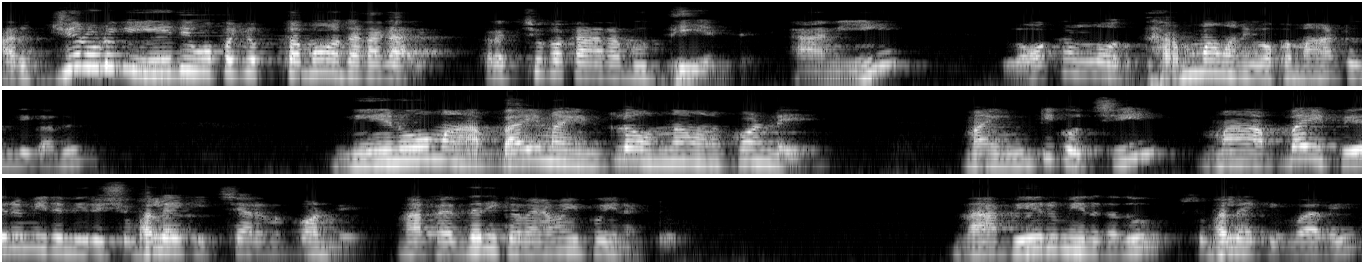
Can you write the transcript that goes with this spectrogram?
అర్జునుడికి ఏది ఉపయుక్తమో అది అడగాలి. ప్రత్యుపకార బుద్ధి అంటే. కానీ లోకంలో ధర్మం అని ఒక మాట ఉంది కదూ. నేను మా అబ్బాయి మా ఇంట్లో ఉన్నాం అనుకోండి. మా ఇంటికి వచ్చి మా అబ్బాయి పేరు మీద మీరు శుభలేఖ ఇచ్చారనుకోండి నా పెద్దరికం ఏమైపోయినట్టు? నా పేరు మీద కదూ శుభలేఖ ఇవ్వాలి?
